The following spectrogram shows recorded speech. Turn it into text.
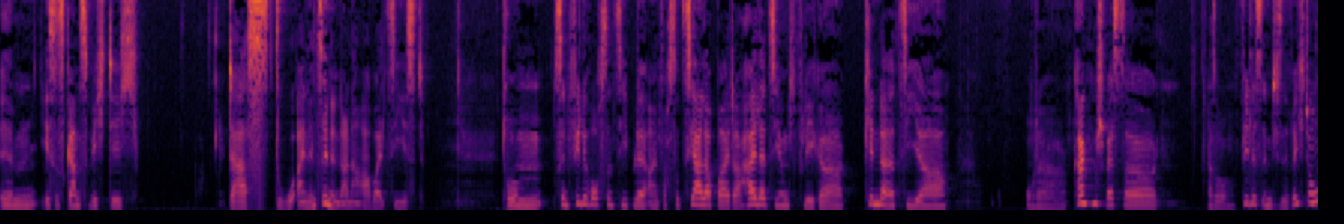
ähm, ist es ganz wichtig, dass du einen Sinn in deiner Arbeit siehst. Drum sind viele Hochsensible einfach Sozialarbeiter, Heilerziehungspfleger, Kindererzieher oder Krankenschwester, also vieles in diese Richtung.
